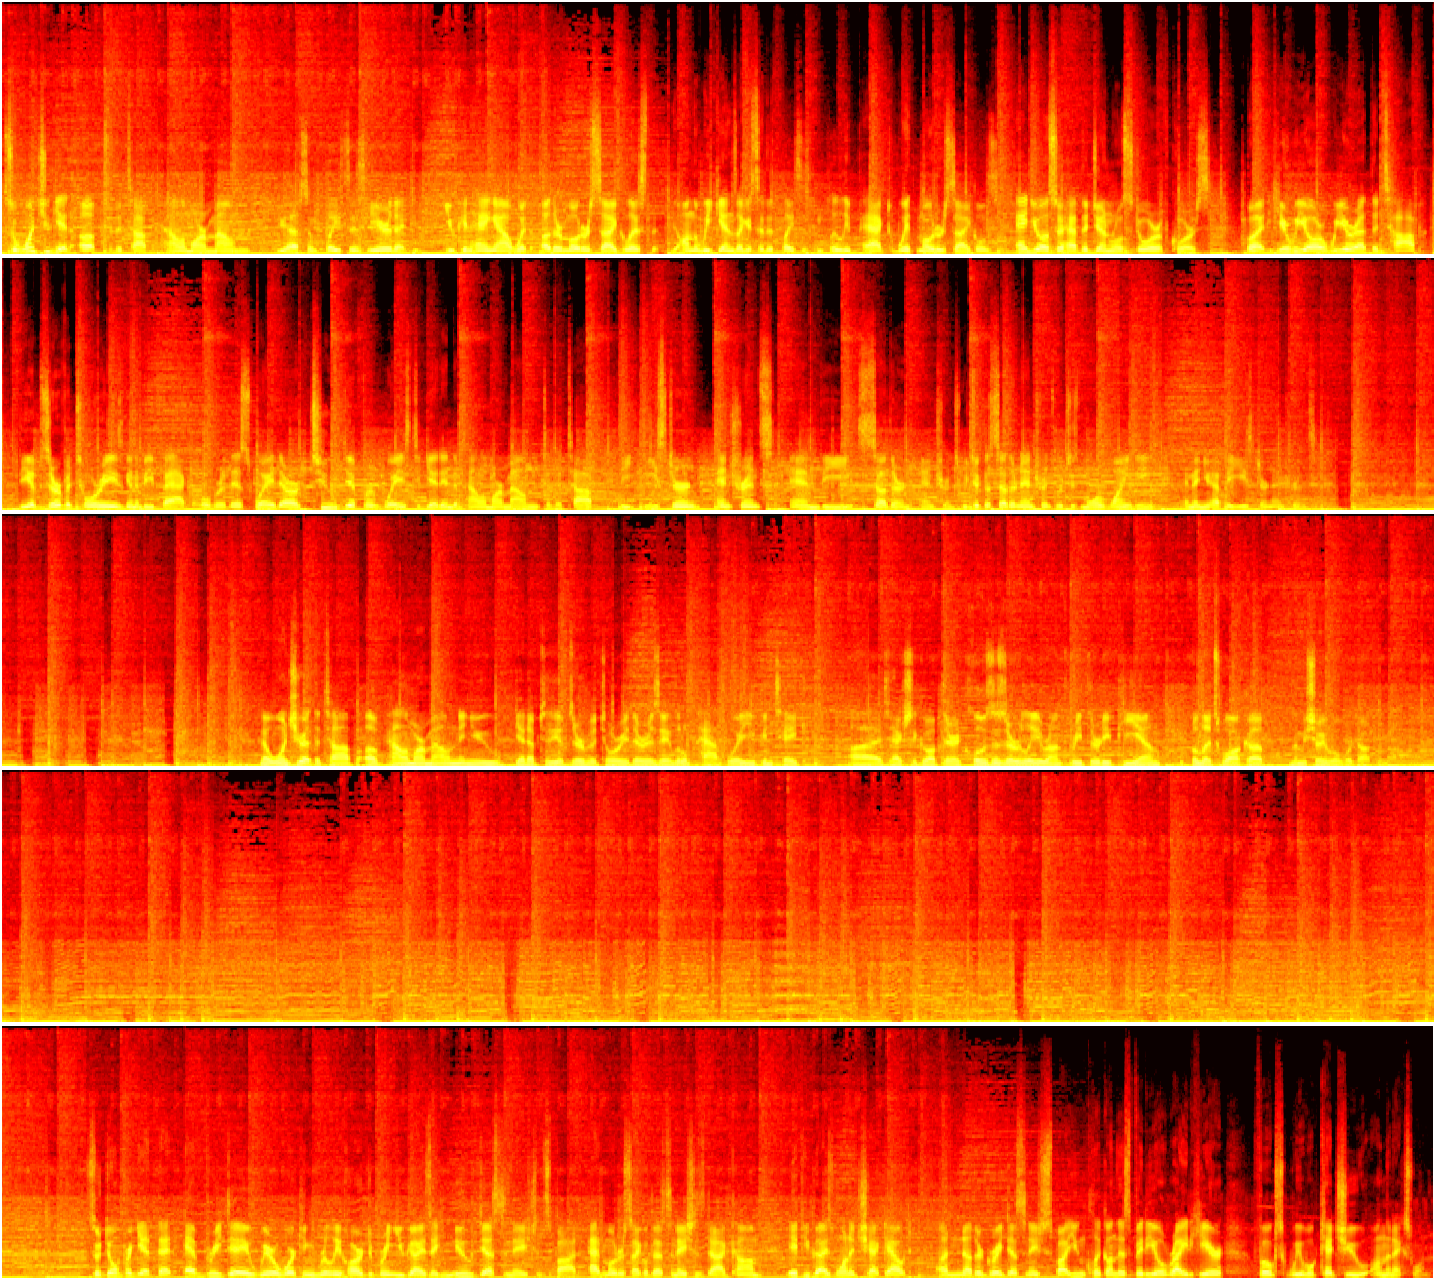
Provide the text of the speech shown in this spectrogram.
So once you get up to the top of Palomar Mountain, you have some places here that you can hang out with other motorcyclists. On the weekends, like I said, this place is completely packed with motorcycles. And you also have the general store, of course. But here we are, we are at the top. The observatory is gonna be back over this way. There are two different ways to get into Palomar Mountain to the top, the eastern entrance and the southern entrance. We took the southern entrance, which is more windy, and then you have the eastern entrance. Now, once you're at the top of Palomar Mountain and you get up to the observatory, there is a little pathway you can take uh, to actually go up there. It closes early around 3.30 p.m., but let's walk up. Let me show you what we're talking about. So don't forget that every day we're working really hard to bring you guys a new destination spot at motorcycledestinations.com. If you guys want to check out another great destination spot, you can click on this video right here. Folks, we will catch you on the next one.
